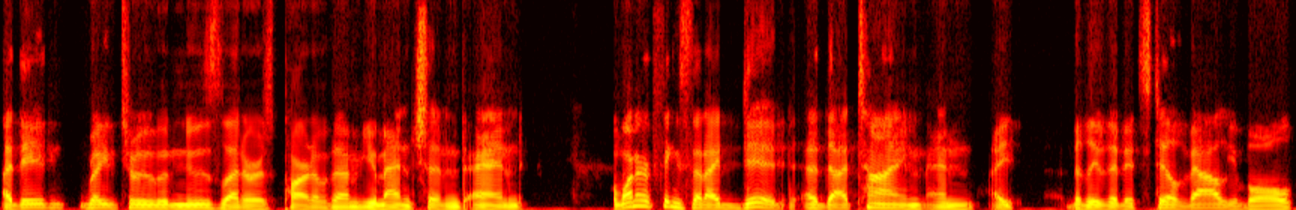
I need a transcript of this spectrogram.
I did read through newsletters, part of them you mentioned. And one of the things that I did at that time, and I believe that it's still valuable,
